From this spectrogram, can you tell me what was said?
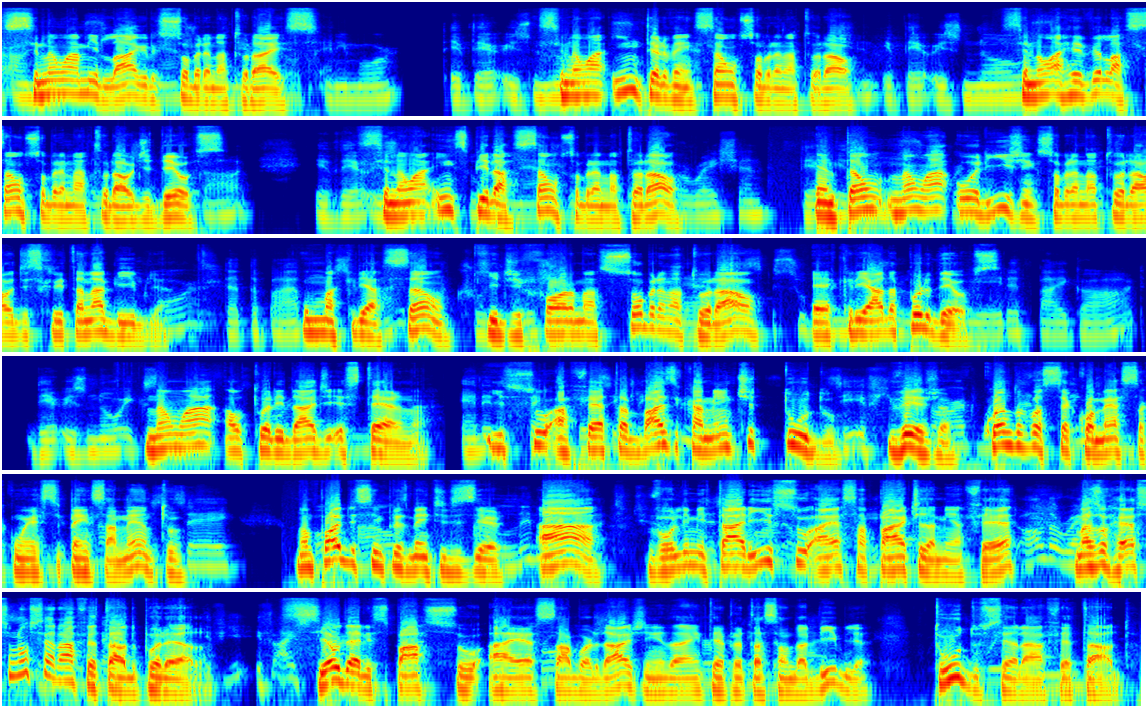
Se não há milagres sobrenaturais, se não há intervenção sobrenatural, se não há revelação sobrenatural de Deus, se não há inspiração sobrenatural, então não há origem sobrenatural descrita na Bíblia. Uma criação que, de forma sobrenatural, é criada por Deus. Não há autoridade externa. Isso afeta basicamente tudo. Veja, quando você começa com esse pensamento, não pode simplesmente dizer, ah, vou limitar isso a essa parte da minha fé, mas o resto não será afetado por ela. Se eu der espaço a essa abordagem da interpretação da Bíblia, tudo será afetado.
